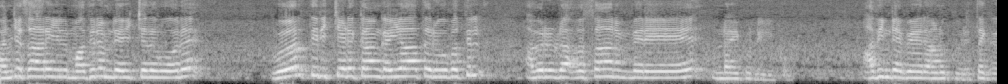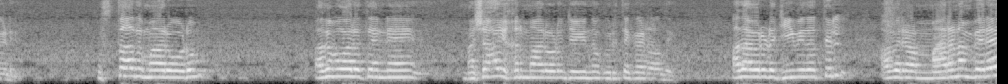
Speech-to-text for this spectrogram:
പഞ്ചസാരയിൽ മധുരം ലയിച്ചതുപോലെ വേർതിരിച്ചെടുക്കാൻ കഴിയാത്ത രൂപത്തിൽ അവരുടെ അവസാനം വരെ ഉണ്ടായിക്കൊണ്ടിരിക്കും. അതിന്റെ പേരാണ് കുരുത്തക്കേട്. ഉസ്താദുമാരോടും അതുപോലെ തന്നെ മഷായിഖന്മാരോടും ചെയ്യുന്ന കുരുത്തക്കേടാണത്. അത് അവരുടെ ജീവിതത്തിൽ അവരുടെ മരണം വരെ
